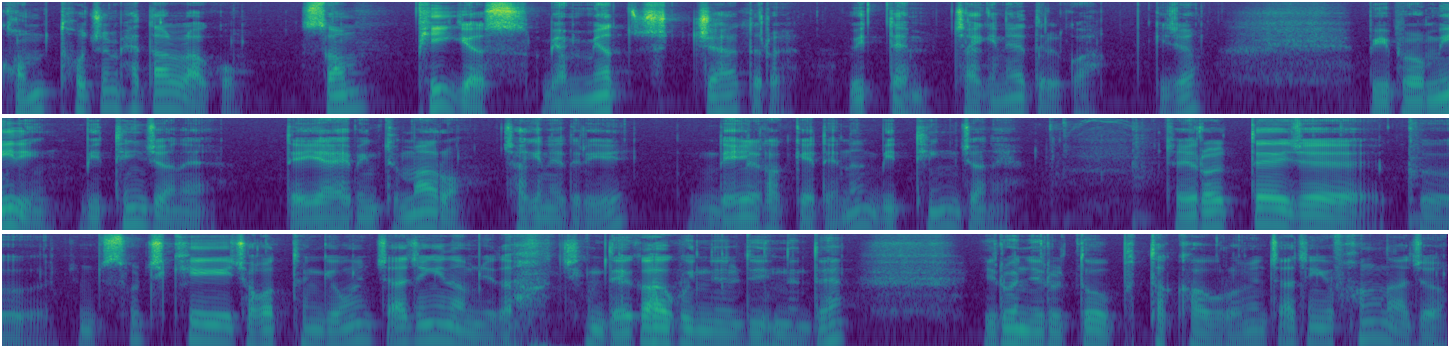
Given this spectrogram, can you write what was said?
검토 좀 해달라고. some figures, 몇몇 숫자들을 with them, 자기네들과. 그죠? before meeting, 미팅 전에 they are having tomorrow, 자기네들이 내일 갖게 되는 미팅 전에. 자, 이럴 때 이제 그좀 솔직히 저 같은 경우는 짜증이 납니다. 지금 내가 하고 있는 일도 있는데 이런 일을 또 부탁하고 그러면 짜증이 확 나죠.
